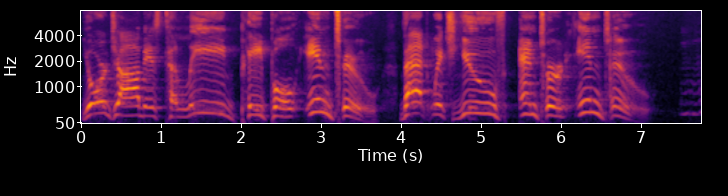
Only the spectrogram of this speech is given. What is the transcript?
Your job is to lead people into that which you've entered into. Mm-hmm.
